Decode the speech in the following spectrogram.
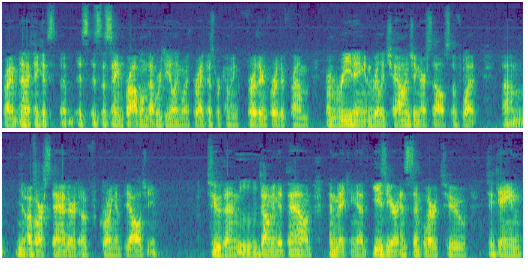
right? And I think it's it's it's the same problem that we're dealing with, right? As we're coming further and further from from reading and really challenging ourselves of what um, you know of our standard of growing in theology, to then mm. dumbing it down and making it easier and simpler to to gain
